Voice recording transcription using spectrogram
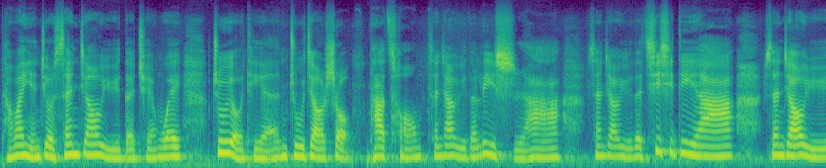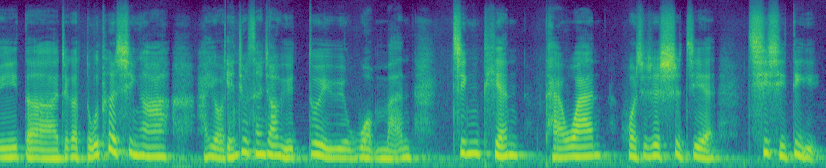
台湾研究三焦鱼的权威朱有田朱教授，他从三焦鱼的历史啊、三焦鱼的栖息地啊、三焦鱼的这个独特性啊，还有研究三焦鱼对于我们今天台湾或者是世界栖息地。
